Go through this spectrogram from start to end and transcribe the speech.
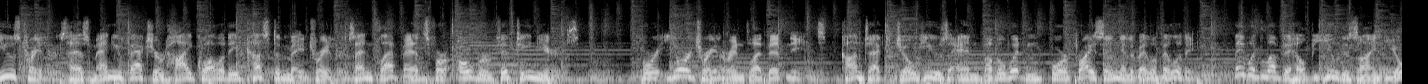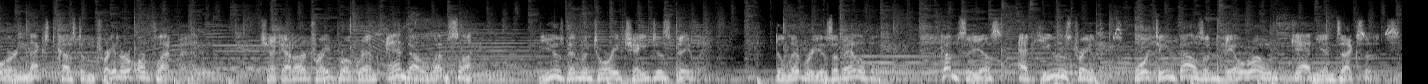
Hughes Trailers has manufactured high quality custom made trailers and flatbeds for over 15 years. For your trailer and flatbed needs, contact Joe Hughes and Bubba Witten for pricing and availability. They would love to help you design your next custom trailer or flatbed. Check out our trade program and our website. Used inventory changes daily. Delivery is available. Come see us at Hughes Trailers, 14,000 Hale Road, Canyon, Texas.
